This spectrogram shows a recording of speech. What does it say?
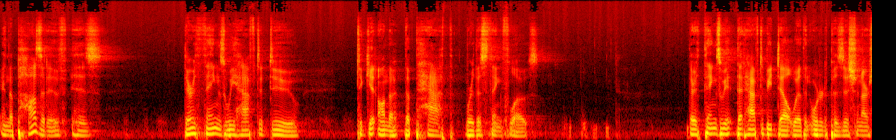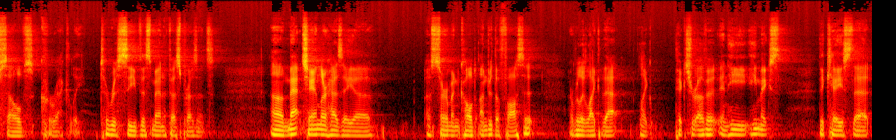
in the positive is there are things we have to do to get on the, the path where this thing flows. There are things we, that have to be dealt with in order to position ourselves correctly to receive this manifest presence. Uh, Matt Chandler has a, uh, a sermon called Under the Faucet. I really like that like picture of it. And he, he makes the case that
